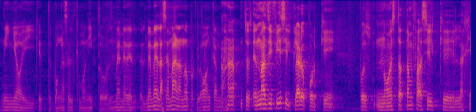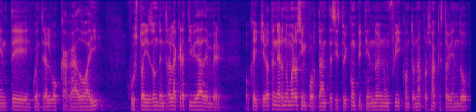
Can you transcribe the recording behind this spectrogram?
niño y que te pongas el que bonito, el meme, del, el meme de la semana, ¿no? Porque luego van cambiando. Ajá, entonces es más difícil, claro, porque pues no está tan fácil que la gente encuentre algo cagado ahí. Justo ahí es donde entra la creatividad en ver, ok, quiero tener números importantes y estoy compitiendo en un feed contra una persona que está viendo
